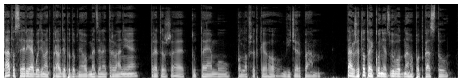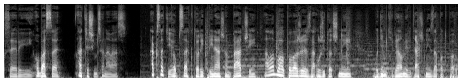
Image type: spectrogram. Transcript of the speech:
Táto séria bude mať pravdepodobne obmedzené trvanie, pretože tú tému podľa všetkého vyčerpám. Takže toto je koniec úvodného podcastu k sérii Obase a teším sa na vás. Ak sa ti obsah, ktorý prinášam páči, alebo ho považuješ za užitočný, budem ti veľmi vďačný za podporu.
